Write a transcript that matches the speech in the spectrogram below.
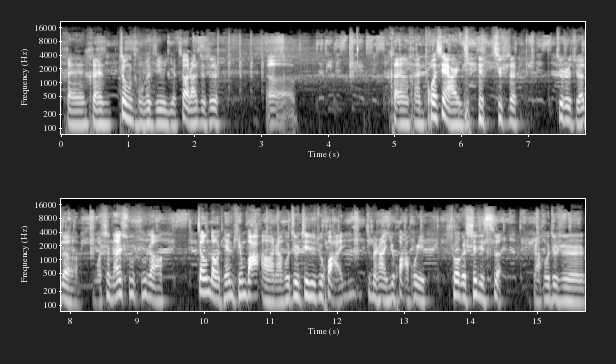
很很正统的极右翼，校长只是呃很很脱线而已，就是就是觉得我是南署署长江岛田平八啊，然后就这一句话，基本上一话会说个十几次，然后就是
